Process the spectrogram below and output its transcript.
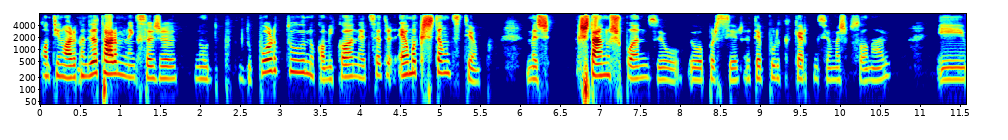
continuar a candidatar-me, nem que seja no do Porto, no Comic Con, etc. É uma questão de tempo, mas está nos planos eu, eu aparecer, até porque quero conhecer mais pessoal na área. E,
